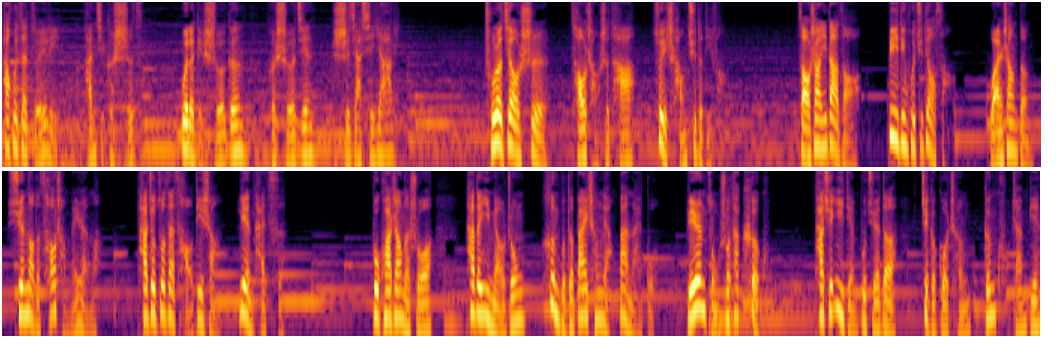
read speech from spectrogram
他会在嘴里含几颗石子，为了给舌根和舌尖施加些压力。除了教室，操场是他最常去的地方。早上一大早必定会去吊嗓。”晚上等喧闹的操场没人了，他就坐在草地上练台词。不夸张的说，他的一秒钟恨不得掰成两半来过。别人总说他刻苦，他却一点不觉得这个过程跟苦沾边。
